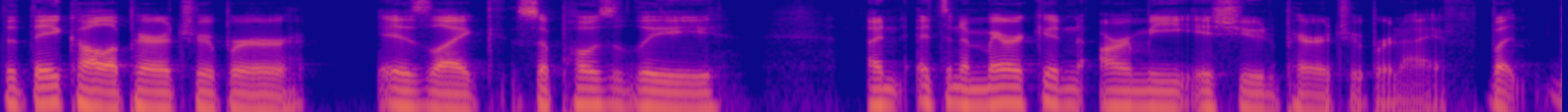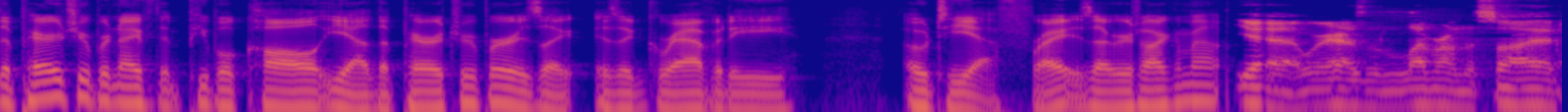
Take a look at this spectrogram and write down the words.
that they call a paratrooper is like supposedly an it's an American Army issued paratrooper knife. But the paratrooper knife that people call yeah the paratrooper is like is a gravity OTF, right? Is that what you're talking about? Yeah, where it has the lever on the side.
